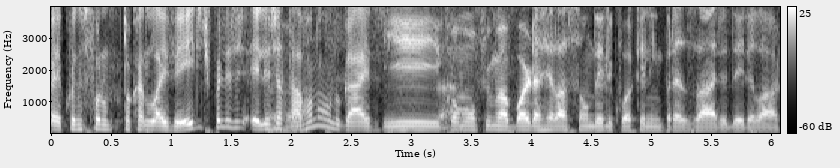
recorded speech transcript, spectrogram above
eh, quando eles foram tocar no Live Aid, tipo, eles, eles já Aham. estavam no, no gás. assim. E como o filme aborda a relação dele com aquele empresário dele lá,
